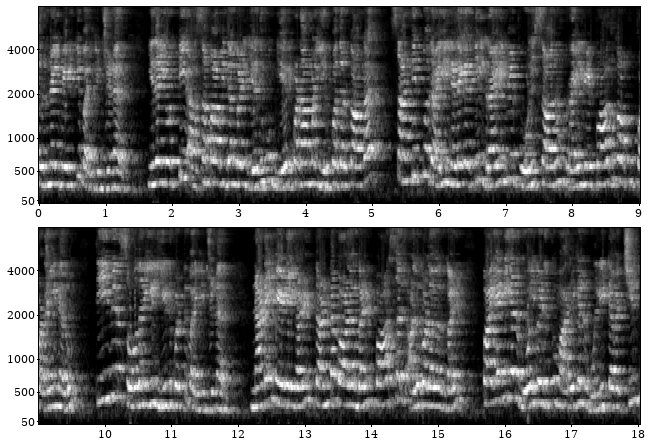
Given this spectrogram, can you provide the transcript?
திருநெல்வேலிக்கு வருகின்றனர். இதையொட்டி அசம்பாவிதங்கள் எதுவும் ஏற்படாமல் இருப்பதற்காக சந்திப்பு ரயில் நிலையத்தில் ரயில்வே போலீசாரும் ரயில்வே பாதுகாப்பு படையினரும் தீவிர சோதனையில் ஈடுபட்டு வருகின்றனர். நடைமேடைகள் தண்டவாளங்கள் பார்சல் அலுவலகங்கள் பயணிகள் ஓய்வெடுக்கும் அறைகள் உள்ளிட்டவற்றில்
